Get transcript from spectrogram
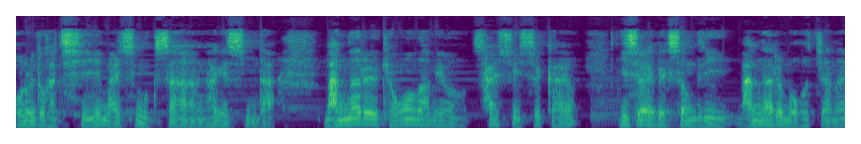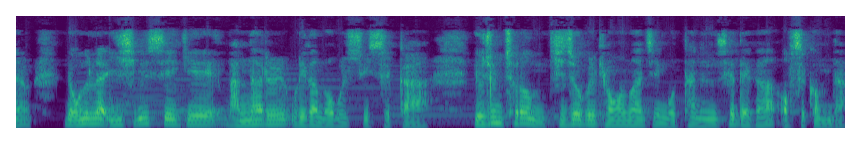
오늘도 같이 말씀 묵상하겠습니다. 만나를 경험하며 살 수 있을까요? 이스라엘 백성들이 만나를 먹었잖아요. 근데 오늘날 21세기에 만나를 우리가 먹을 수 있을까? 요즘처럼 기적을 경험하지 못하는 세대가 없을 겁니다.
